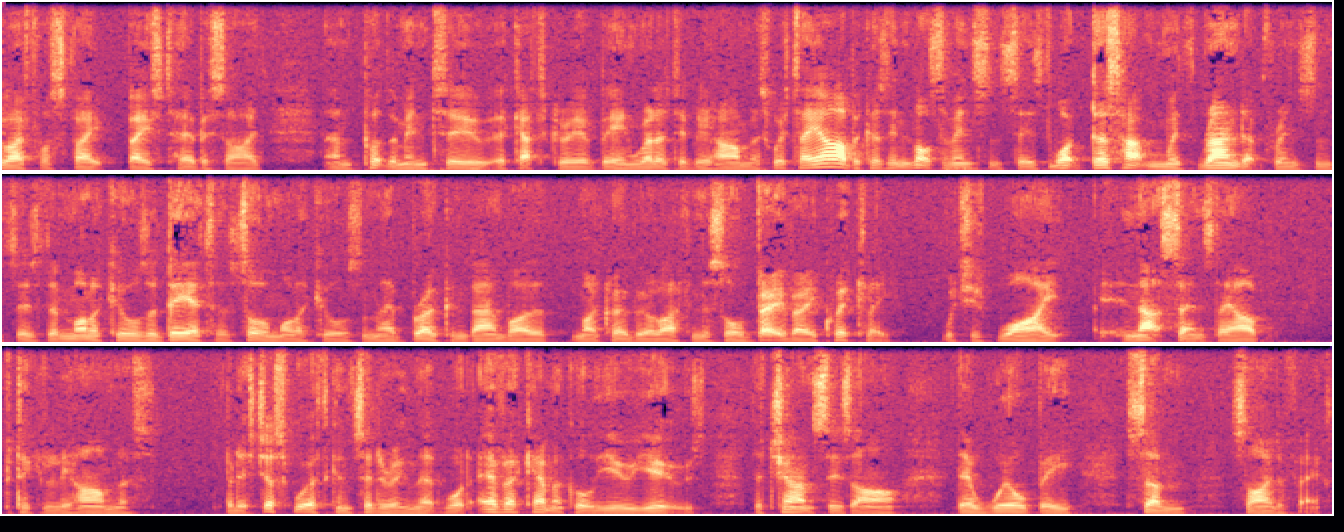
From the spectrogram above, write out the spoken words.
glyphosate-based herbicide and put them into a category of being relatively harmless, which they are because in lots of instances, what does happen with Roundup, for instance, is the molecules adhere to the soil molecules and they're broken down by the microbial life in the soil very, very quickly, which is why, in that sense, they are particularly harmless. But it's just worth considering that whatever chemical you use, the chances are there will be some side effects.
